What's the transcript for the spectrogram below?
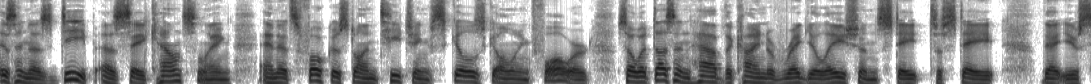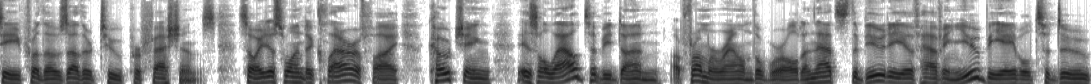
isn't as deep as, say, counseling, and it's focused on teaching skills going forward. So it doesn't have the kind of regulation state to state that you see for those other two professions. So I just wanted to clarify coaching is allowed to be done from around the world. And that's the beauty of having you be able to do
